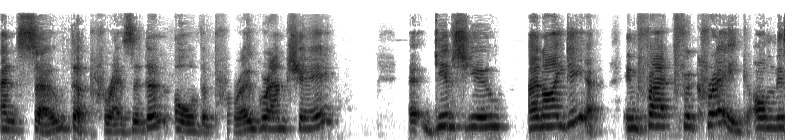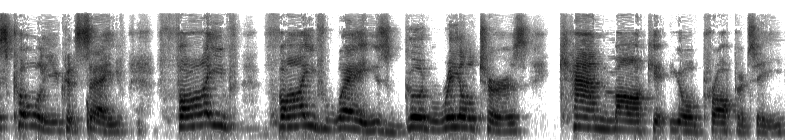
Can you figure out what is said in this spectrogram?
and so the president or the program chair uh, gives you an idea. In fact for craig on this call you could say five five ways good realtors can market your property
